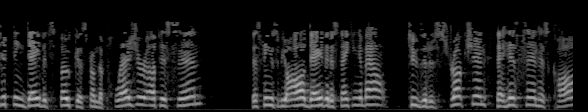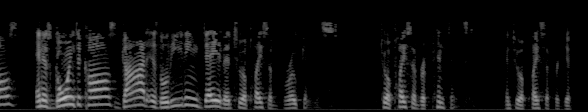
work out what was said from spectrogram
shifting David's focus from the pleasure of his sin, that seems to be all David is thinking about, to the destruction that his sin has caused, and is going to cause, God is leading David to a place of brokenness, to a place of repentance, and to a place of forgiveness.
